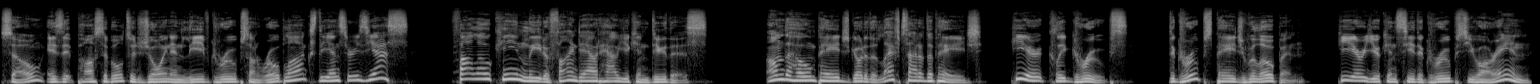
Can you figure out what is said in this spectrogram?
So, is it possible to join and leave groups on Roblox? The answer is yes. Follow keenly to find out how you can do this. On the home page, go to the left side of the page. Here, click Groups. The Groups page will open. Here, you can see the groups you are in.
